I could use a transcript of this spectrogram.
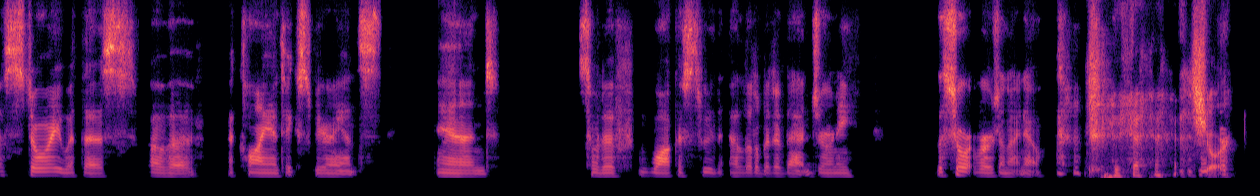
a story with us of a, a client experience and sort of walk us through a little bit of that journey? The short version, I know. sure.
